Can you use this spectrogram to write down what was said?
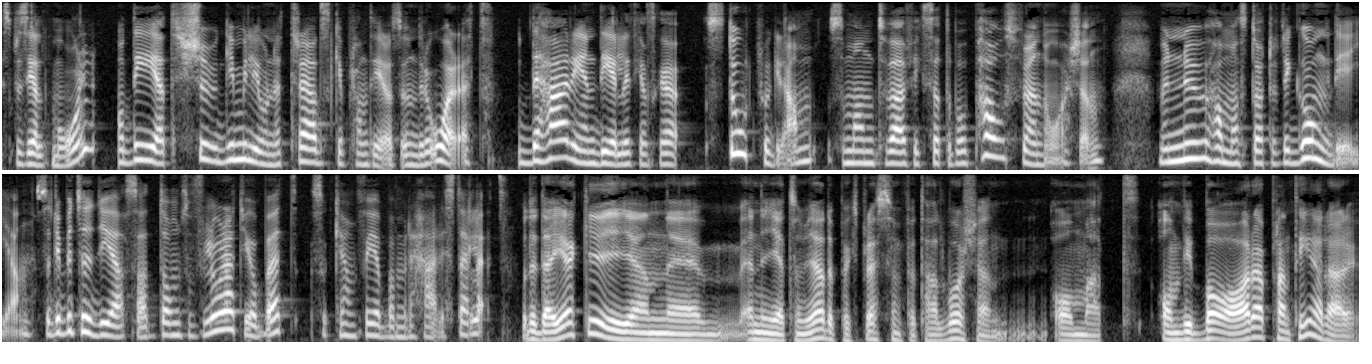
speciellt mål. Och det är att 20 miljoner träd ska planteras under året. Det här är en del i ett ganska stort program som man tyvärr fick sätta på paus för en år sedan. Men nu har man startat igång det igen. Så det betyder ju alltså att de som förlorat jobbet så kan få jobba med det här istället. Och det där gick ju i en, eh, en nyhet som vi hade på Expressen för ett halvår sedan om att om vi bara planterar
